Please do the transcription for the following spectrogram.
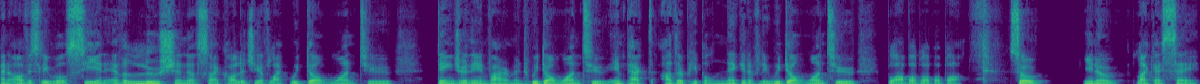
And obviously, we'll see an evolution of psychology of like, we don't want to danger the environment. We don't want to impact other people negatively. We don't want to blah, blah, blah, blah, blah. So, you know, like I say,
